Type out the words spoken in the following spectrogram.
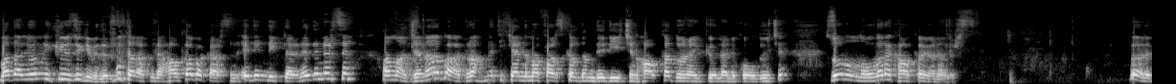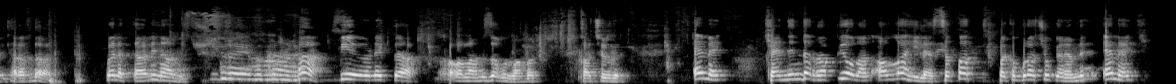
Madalyonun iki yüzü gibidir. Bu tarafıyla halka bakarsın, edindiklerini edinirsin. Ama Cenab-ı Hak rahmeti kendime farz kıldım dediği için, halka dönelik yönelik olduğu için zorunlu olarak halka yönelirsin. Böyle bir tarafı da var. Böyle tali namus. Şuraya bakar? Ha bir örnek daha. Allah'ınıza kurban bak kaçırdık. Emek kendinde Rabbi olan Allah ile sıfat bakın burası çok önemli. Emek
